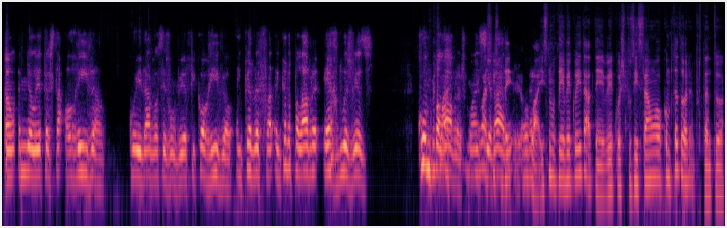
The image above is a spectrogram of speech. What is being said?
Então, a minha letra está horrível. Com a idade vocês vão ver, fica horrível. Em cada, em cada palavra, R duas vezes. Como Mas palavras, com a ansiedade. Isso, tem, lá, isso não tem a ver com a idade, tem a ver com a exposição ao computador. Portanto,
